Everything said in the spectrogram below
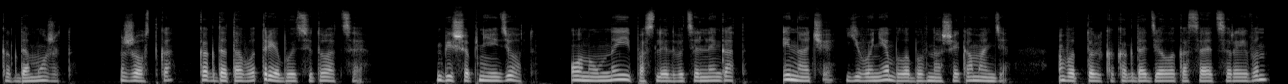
когда может. жестко, когда того требует ситуация. Бишоп не идет. Он умный и последовательный гад. Иначе его не было бы в нашей команде. Вот только когда дело касается Рейвен,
